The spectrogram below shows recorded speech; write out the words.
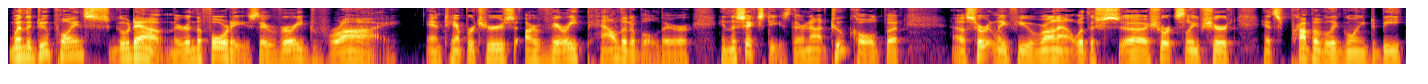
when the dew points go down. They're in the 40s, they're very dry, and temperatures are very palatable. They're in the 60s. They're not too cold, but uh, certainly if you run out with a uh, short sleeve shirt, it's probably going to be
